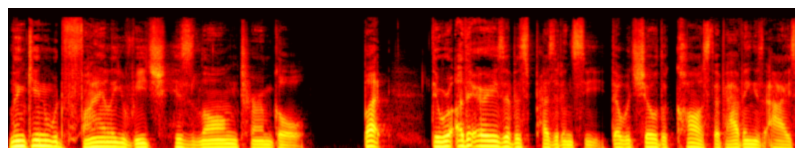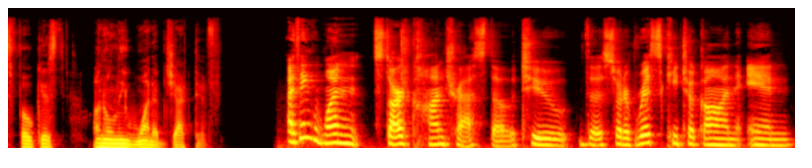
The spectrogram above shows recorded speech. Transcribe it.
Lincoln would finally reach his long term goal. But there were other areas of his presidency that would show the cost of having his eyes focused on only one objective. I think one stark contrast, though, to the sort of risk he took on in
